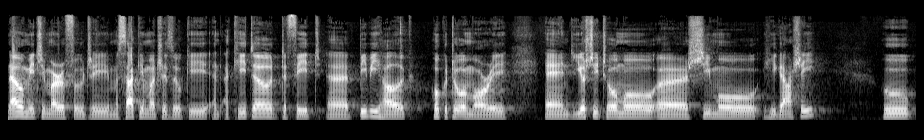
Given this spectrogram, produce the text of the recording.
Naomichi Marufuji, Masaki Mochizuki, and Akito defeat uh, BB Hulk, Hokuto Omori, and Yoshitomo uh, Shimo Higashi, who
